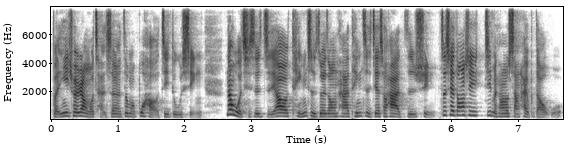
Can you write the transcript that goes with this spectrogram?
本意却让我产生了这么不好的嫉妒心。那我其实只要停止追踪他，停止接受他的资讯，这些东西基本上都伤害不到我。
